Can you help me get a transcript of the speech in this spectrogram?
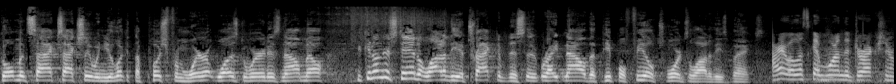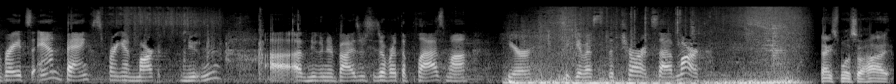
Goldman Sachs, actually, when you look at the push from where it was to where it is now, Mel, you can understand a lot of the attractiveness that right now that people feel towards a lot of these banks. All right, well, let's get more on the direction of rates and banks. Bring in Mark Newton uh, of Newton Advisors. He's over at the Plasma here to give us the charts. Uh, Mark. Thanks, Melissa. Hi.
